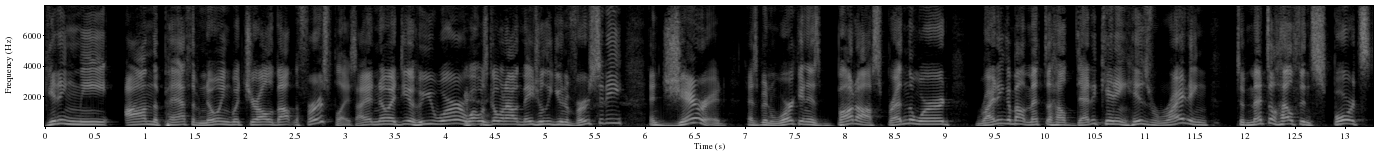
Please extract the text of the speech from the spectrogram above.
getting me on the path of knowing what you're all about in the first place. I had no idea who you were or what was going on with Major League University. And Jared has been working his butt off, spreading the word, writing about mental health, dedicating his writing to mental health in sports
